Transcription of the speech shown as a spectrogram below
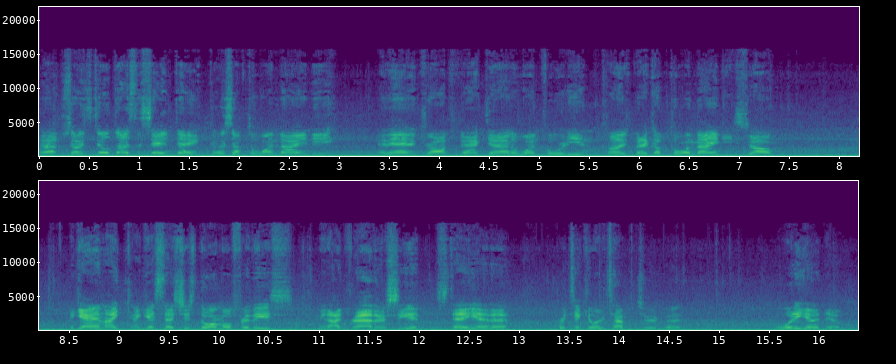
Yep, so it still does the same thing. Goes up to 190, and then it drops back down to 140 and climbs back up to 190. So, again, I, I guess that's just normal for these. I mean, I'd rather see it stay at a particular temperature, but what are you gonna do?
